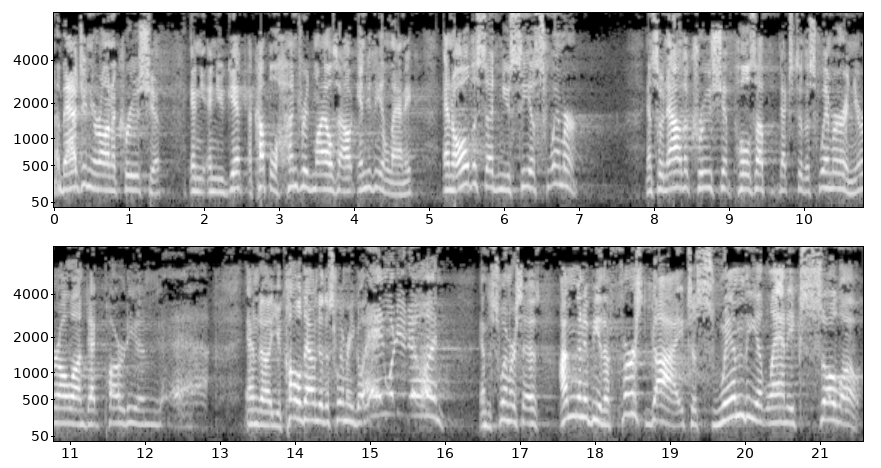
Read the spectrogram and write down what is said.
Imagine you're on a cruise ship and, and you get a couple hundred miles out into the Atlantic and all of a sudden you see a swimmer and so now the cruise ship pulls up next to the swimmer and you're all on deck partying. Yeah. And uh, you call down to the swimmer, you go, hey, what are you doing? And the swimmer says, I'm going to be the first guy to swim the Atlantic solo.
